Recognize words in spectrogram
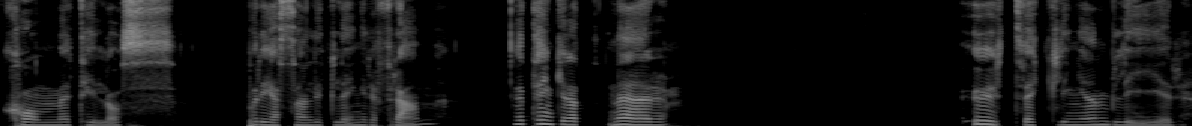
kommer till oss på resan lite längre fram. Jag tänker att när utvecklingen blir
